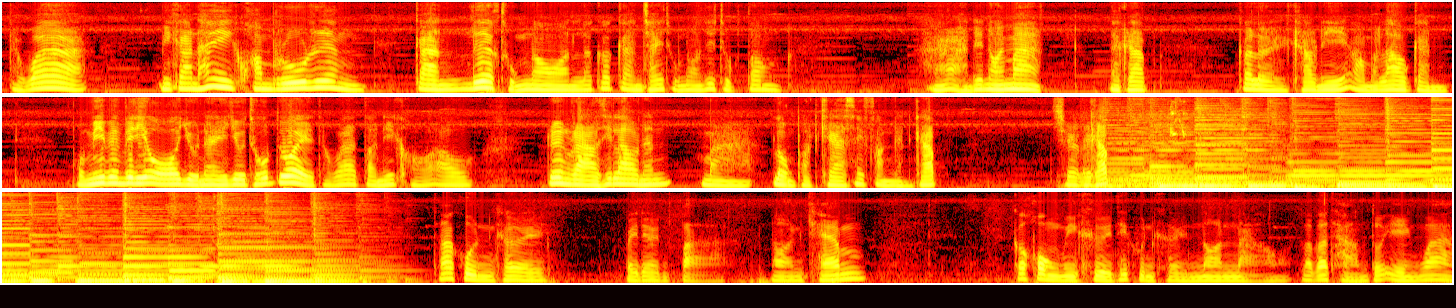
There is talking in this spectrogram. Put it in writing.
แต่ว่ามีการให้ความรู้เรื่องการเลือกถุงนอน แล้วก็การใช้ถุงนอนที่ถูกต้อง หาอ่านได้น้อยมากนะครับ ก็เลยคราวนี้เอามาเล่ากัน ผมมีเป็นวิดีโออยู่ใน YouTube ด้วย แต่ว่าตอนนี้ขอเอาเรื่องราวที่เล่านั้นมาลงพอดแคสต์ให้ฟังกันครับ เชิญเลยครับ ถ้าคุณเคยไปเดินป่า นอนแคมป์ก็คงมีคืนที่คุณเคยนอนหนาว แล้วก็ถามตัวเองว่า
